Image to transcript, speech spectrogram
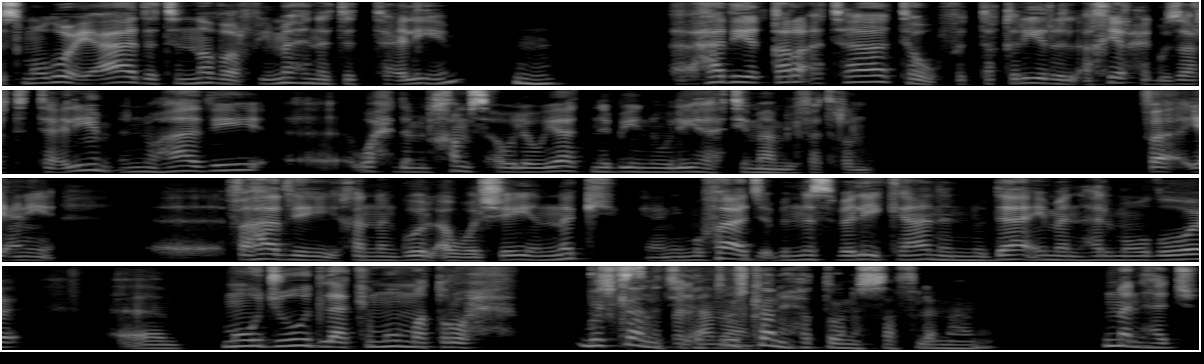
بس موضوع إعادة النظر في مهنة التعليم مم. آه، هذه قرأتها تو في التقرير الأخير حق وزارة التعليم إنه هذه آه، واحدة من خمس أولويات نبي نوليها اهتمام الفترة المقبلة. فيعني آه، فهذه خلينا نقول أول شيء إنك يعني مفاجئ بالنسبة لي كان إنه دائما هالموضوع موجود لكن مو مطروح وش كانت يحط... وش كانوا يحطون الصف الأمامي؟ المنهج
